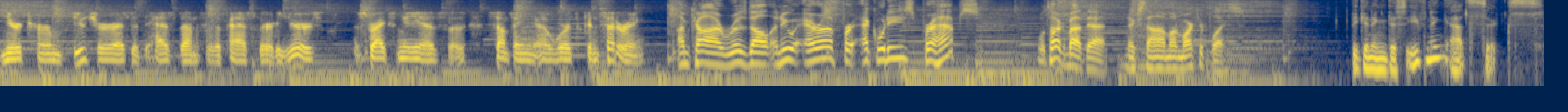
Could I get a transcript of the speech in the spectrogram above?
near term future as it has done for the past 30 years strikes me as uh, something uh, worth considering. I'm Kai Ryssdal. A new era for equities, perhaps? We'll talk about that next time on Marketplace. Beginning this evening at 6.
